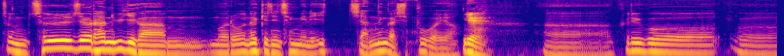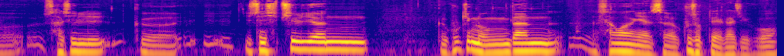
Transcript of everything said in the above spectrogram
좀 절절한 위기감으로 느껴진 측면이 있지 않는가 싶고요. 예. 어, 그리고, 어, 사실 그 2017년 그 국정농단 상황에서 구속돼 가지고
